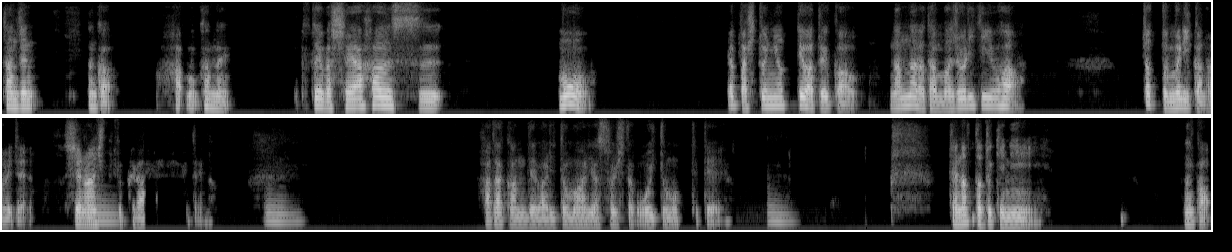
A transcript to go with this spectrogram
単純、なんか、は、わかんない。例えばシェアハウスも、やっぱ人によってはというか、なんなら多分マジョリティは、ちょっと無理かなみたいな。知らん人と比べるみたいな。うん肌感で割と周りはそういう人が多いと思ってて。うんってなった時に、なんか、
